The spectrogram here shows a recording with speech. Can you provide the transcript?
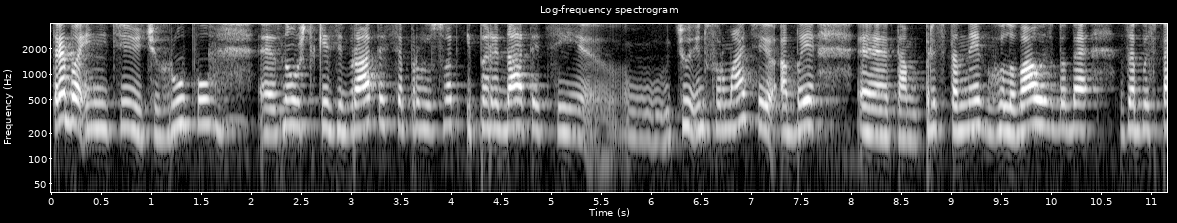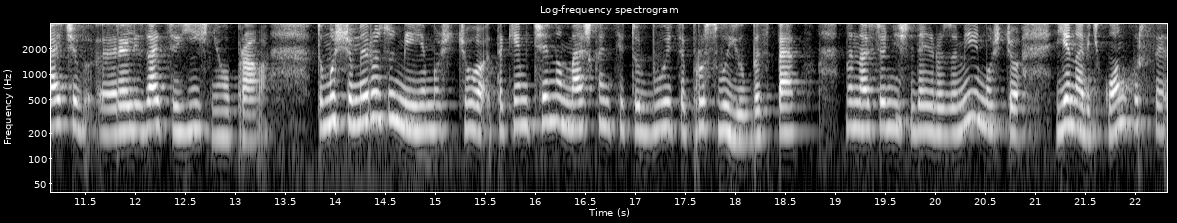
Треба ініціюючу групу, е, знову ж таки зібратися, проголосувати і передати ці, е, цю інформацію, аби е, там представник, голова ОСББ забезпечив е, реалізацію їхнього права. Тому що ми розуміємо, що таким чином мешканці турбуються про свою безпеку. Ми на сьогоднішній день розуміємо, що є навіть конкурси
